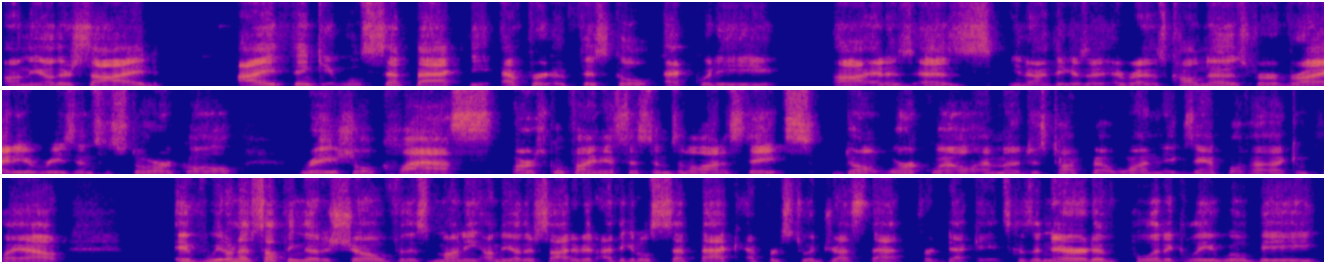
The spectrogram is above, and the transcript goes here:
on the other side, I think it will set back the effort of fiscal equity uh, and as, as you know, I think as everyone on this call knows, for a variety of reasons, historical, racial, class, our school finance systems in a lot of states don't work well. Emma just talked about one example of how that can play out. If we don't have something though to show for this money on the other side of it, I think it'll set back efforts to address that for decades because the narrative politically will be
